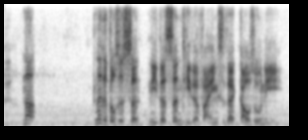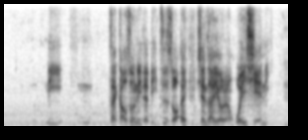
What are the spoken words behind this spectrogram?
嗯，那那个都是身你的身体的反应是在告诉你，你嗯在告诉你的理智说，哎、现在有人威胁你。嗯，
